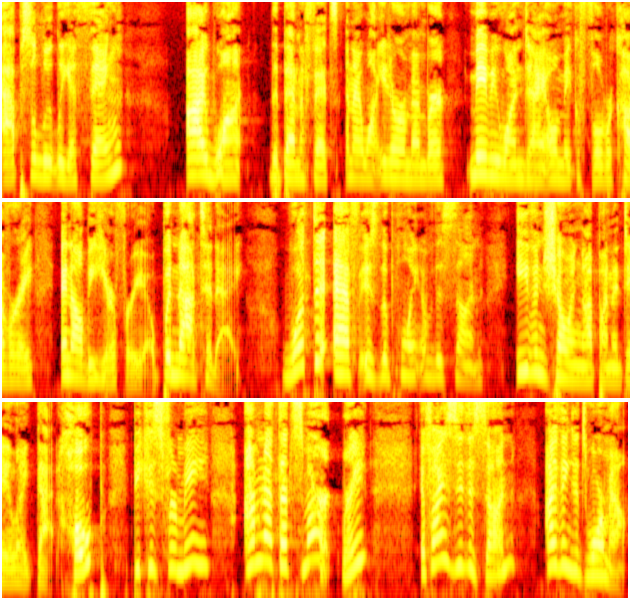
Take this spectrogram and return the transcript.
absolutely a thing, I want the benefits and I want you to remember maybe one day I'll make a full recovery and I'll be here for you, but not today. What the F is the point of the sun even showing up on a day like that? Hope? Because for me, I'm not that smart, right? If I see the sun, I think it's warm out.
